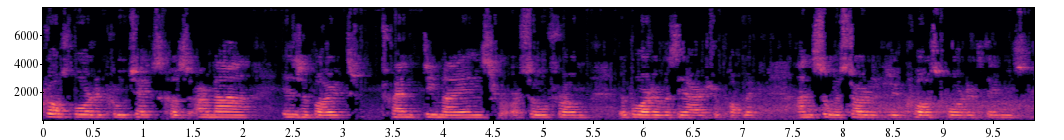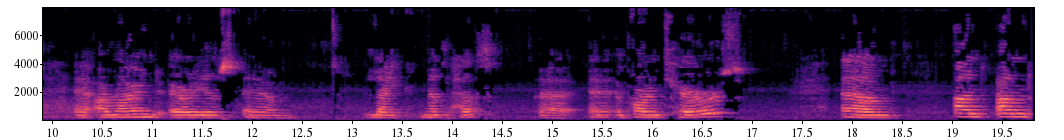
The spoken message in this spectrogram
cross-border projects because Armagh is about 20 miles or so from the border with the Irish Republic, and so we started to do cross-border things uh, around areas um, like mental health, uh, uh, empowering carers, um, and and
